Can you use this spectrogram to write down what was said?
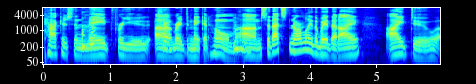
packaged and uh-huh. made for you, uh, ready to make at home. Mm-hmm. so that's normally the way that I I do.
